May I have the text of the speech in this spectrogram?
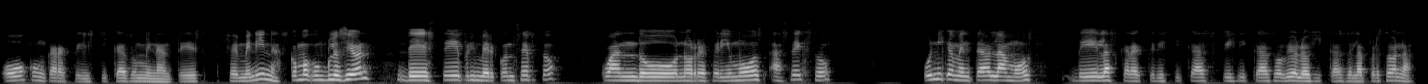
o con características dominantes femeninas. Como conclusión de este primer concepto, cuando nos referimos a sexo, únicamente hablamos de las características físicas o biológicas de la persona.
